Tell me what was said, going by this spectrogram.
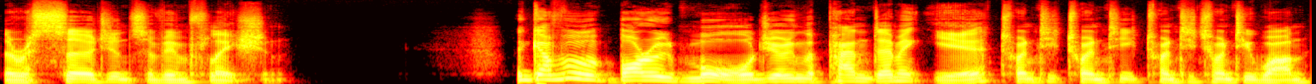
the resurgence of inflation. The government borrowed more during the pandemic year 2020 2021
